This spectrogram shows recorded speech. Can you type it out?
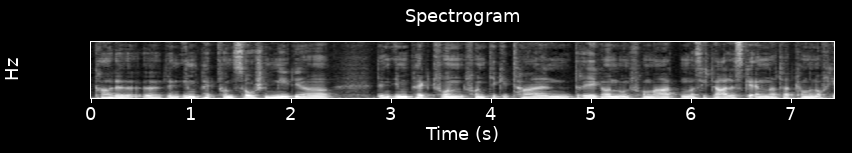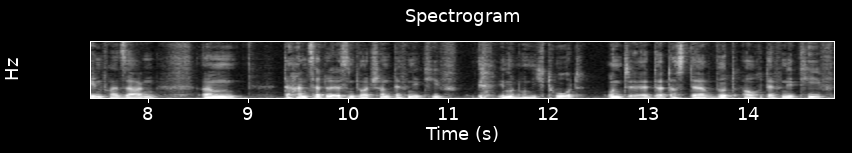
gerade äh, den Impact von Social Media, den Impact von, von digitalen Trägern und Formaten, was sich da alles geändert hat, kann man auf jeden Fall sagen, ähm, der Handzettel ist in Deutschland definitiv immer noch nicht tot. Und äh, der wird auch definitiv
